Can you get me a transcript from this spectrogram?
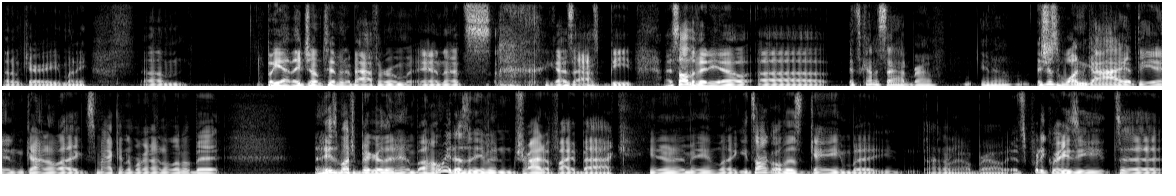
I don't carry money. Um, but yeah, they jumped him in a bathroom, and that's got his ass beat. I saw the video. Uh, it's kind of sad, bro. You know, it's just one guy at the end, kind of like smacking him around a little bit. And he's much bigger than him, but homie doesn't even try to fight back. You know what I mean? Like you talk all this game, but you, I don't know, bro. It's pretty crazy to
